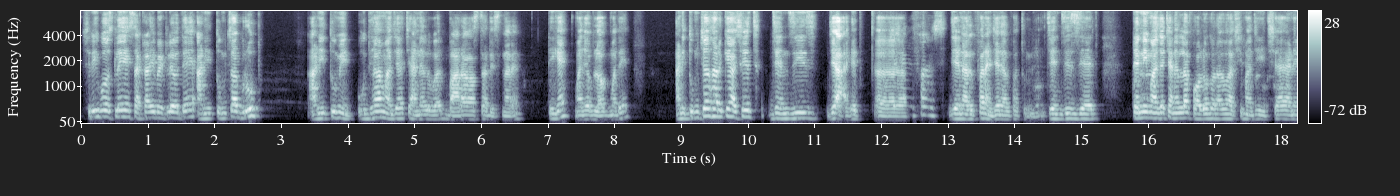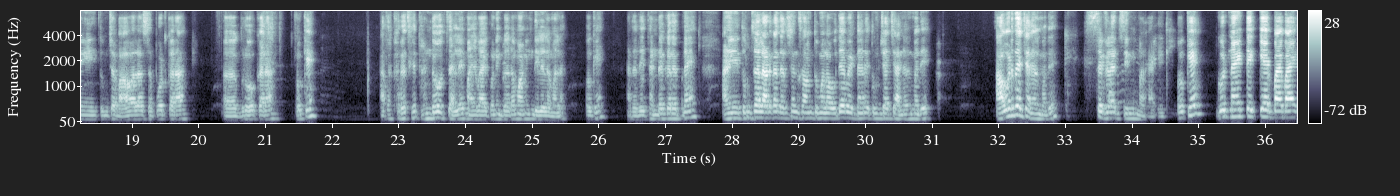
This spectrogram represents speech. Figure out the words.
श्री भोसले सकाळी भेटले होते आणि तुमचा ग्रुप आणि तुम्ही उद्या माझ्या चॅनलवर बारा वाजता दिसणार आहे. ठीक आहे? माझ्या ब्लॉगमध्ये. आणि तुमच्यासारखे असेच जेन्झीज जे आहेत जेन अल्फा नाही जेन अल्फा तुम्ही. जेन्झीज जे आहेत त्यांनी माझ्या चॅनलला फॉलो करावं अशी माझी इच्छा आहे आणि तुमच्या भावाला सपोर्ट करा ग्रो करा ओके आता खरंच हे थंड होत चाललंय. माझ्या बायकोने गरम आणून दिलेलं मला ओके आता ते थंड करत नाही. आणि तुमचा लाडका दर्शन सावंत तुम्हाला उद्या भेटणार आहे तुमच्या चॅनलमध्ये आवडत्या चॅनलमध्ये सगळ्यात cin Marathi okay good night take care bye bye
